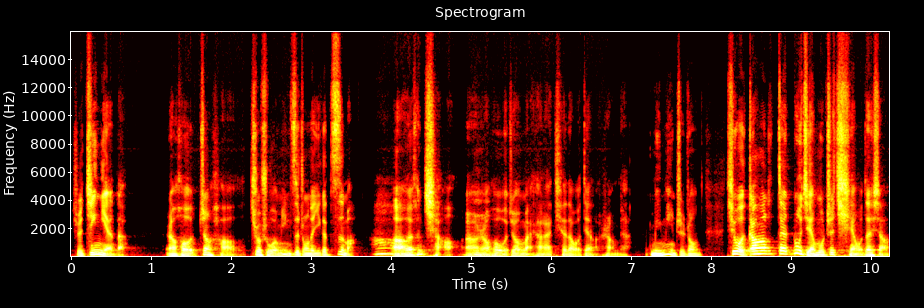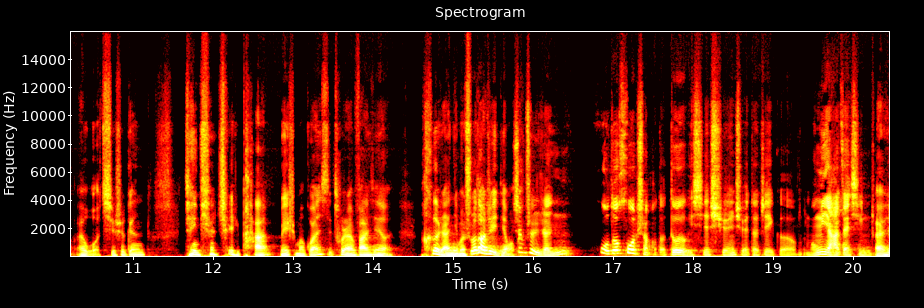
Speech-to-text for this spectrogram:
是今年的，然后正好就是我名字中的一个字嘛，啊，很巧。啊，然后我就买下来贴到我电脑上面。冥冥之中。其实我刚刚在录节目之前，我在想，哎，我其实跟 今天这一趴没什么关系。突然发现，赫然你们说到这一点，我是不是人或多或少的都有一些玄学的这个萌芽在心中？哎，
